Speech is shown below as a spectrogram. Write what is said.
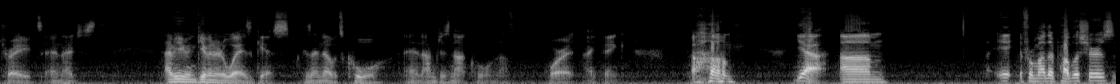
trades, and I just, I've even given it away as gifts because I know it's cool, and I'm just not cool enough for it. I think. Um, yeah. Um, from other publishers,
